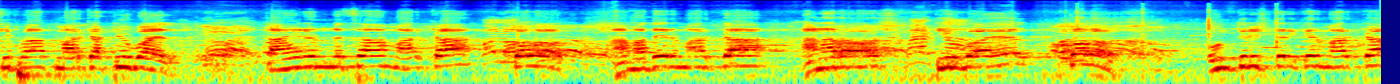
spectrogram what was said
সিফাত মার্কা টিউবওয়েল। তাহিরুন্নেসা মার্কা কলস। আমাদের মার্কা আনারস টিউবওয়েল কলস। উনত্রিশ তারিখের মার্কা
